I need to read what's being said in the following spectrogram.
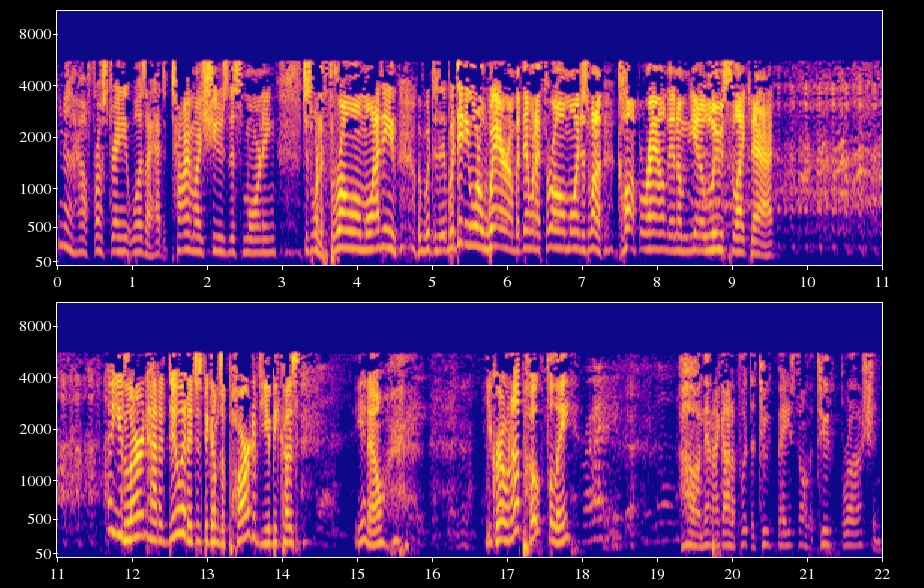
you know how frustrating it was. I had to tie my shoes this morning. Just want to throw them on. I didn't, even, didn't even want to wear them, but then when I throw them on, I just want to clomp around in them, you know, loose like that. no, you learn how to do it. It just becomes a part of you because, you know, you're growing up, hopefully. Oh, and then I got to put the toothpaste on the toothbrush and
